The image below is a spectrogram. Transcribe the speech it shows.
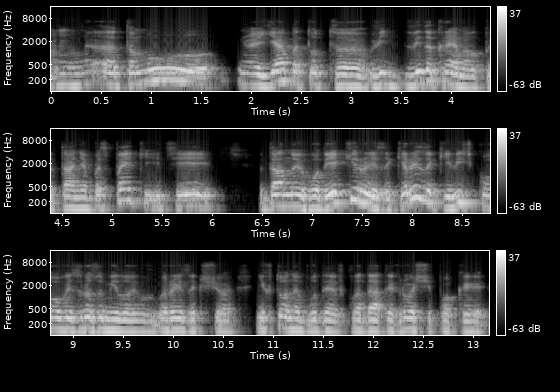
е, тому е, я би тут е, від, відокремив питання безпеки і цієї даної угоди. Які ризики? Ризики військовий, зрозуміло, ризик, що ніхто не буде вкладати гроші, поки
